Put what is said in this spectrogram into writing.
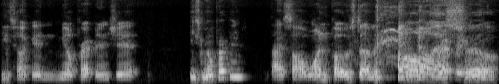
he's fucking meal prepping and shit. He's meal prepping. I saw one post of it. Oh, meal that's prepping. true.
